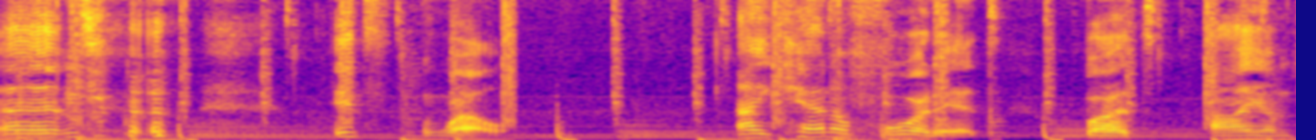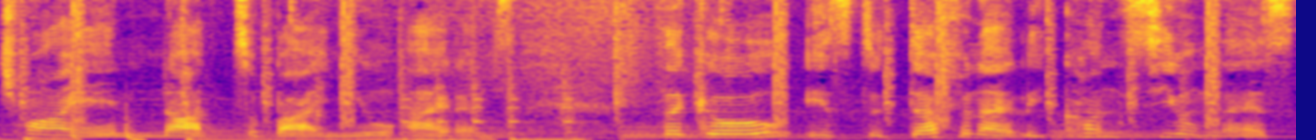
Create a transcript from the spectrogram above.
and it's well I can afford it but I am trying not to buy new items. The goal is to definitely consume less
